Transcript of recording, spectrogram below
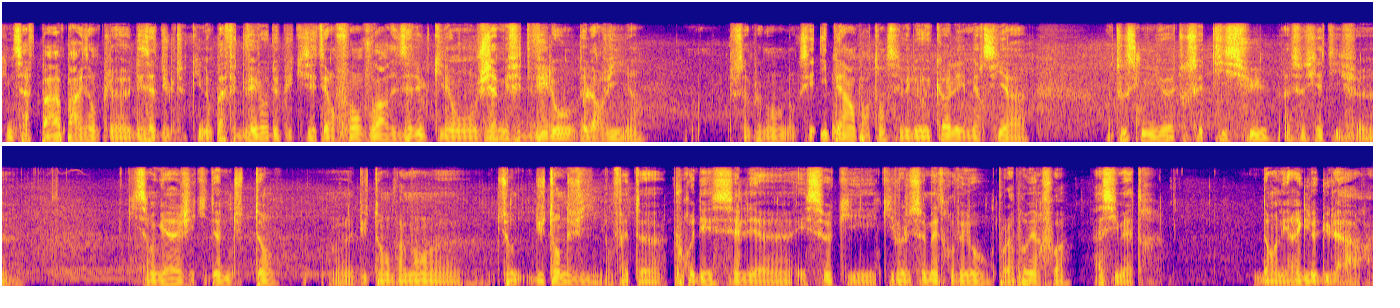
qui ne savent pas, par exemple euh, des adultes qui n'ont pas fait de vélo depuis qu'ils étaient enfants, voire des adultes qui n'ont jamais fait de vélo de leur vie, hein, tout simplement. Donc c'est hyper important ces vélo-écoles et merci à, tout ce milieu, tout ce tissu associatif euh, qui s'engage et qui donne du temps, euh, du temps vraiment, du, temps- de vie en fait, pour aider celles et ceux qui, qui veulent se mettre au vélo pour la première fois à s'y mettre dans les règles du lard.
